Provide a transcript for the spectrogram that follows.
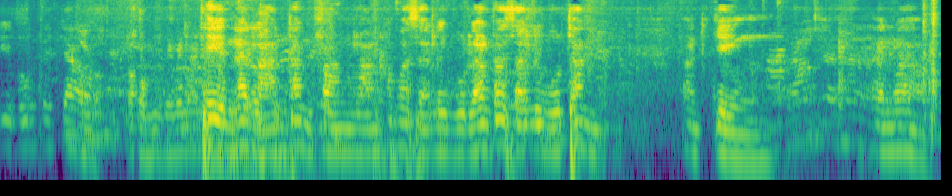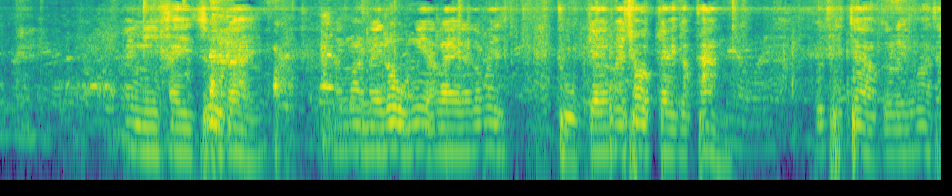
ที่พระพุทธเจ้าเทศให้หลานท่านฟังหลานเข้าภาษาลิบุตรหลานภาษาลิบุตรท่านท่านเก่งท่านว่าไม่มีใครสู้ได้ท่านว่าในโลกนี้อะไรแล้วก็ไม่ถูกใจไม่ชอบใจกับท่านพระพุทธเจ้าก็เลยว่าท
